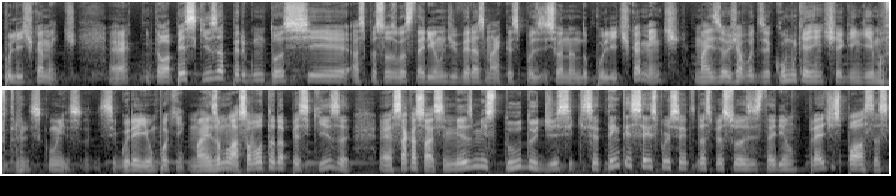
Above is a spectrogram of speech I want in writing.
politicamente. É, então, a pesquisa perguntou se as pessoas gostariam de ver as marcas se posicionando politicamente, mas eu já vou dizer como que a gente chega em Game of Thrones com isso. Segura aí um pouquinho. Mas vamos lá, só voltando à pesquisa, é, saca só, esse mesmo estudo disse que 76% das pessoas estariam predispostas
